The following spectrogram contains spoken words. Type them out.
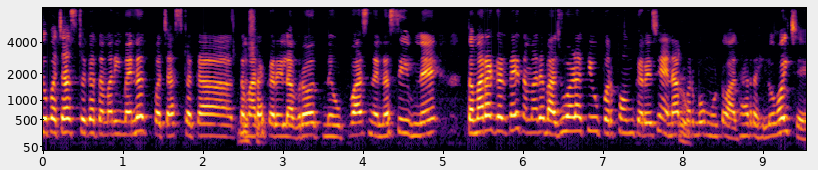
તો પચાસ ટકા તમારી મહેનત પચાસ ટકા તમારા કરેલા વ્રત ને ઉપવાસ ને નસીબ ને તમારા કરતાંય તમારે બાજુવાળા કેવું પરફોર્મ કરે છે એના પર બહુ મોટો આધાર રહેલો હોય છે.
